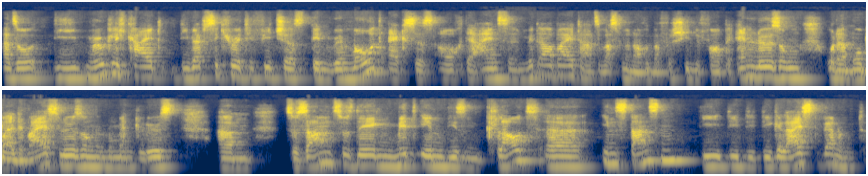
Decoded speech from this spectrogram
Also die Möglichkeit, die Web Security Features, den Remote Access auch der einzelnen Mitarbeiter, also was man auch über verschiedene VPN-Lösungen oder Mobile Device-Lösungen im Moment löst, ähm, zusammenzulegen mit eben diesen Cloud-Instanzen, die, die, die, die geleistet werden und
